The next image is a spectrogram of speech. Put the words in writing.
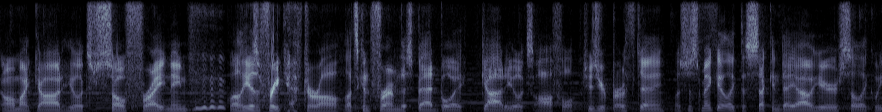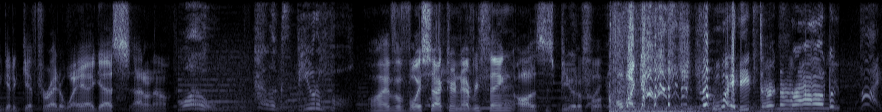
Oh my god, he looks so frightening. well, he is a freak after all. Let's confirm this bad boy. God, he looks awful. Choose your birthday. Let's just make it like the second day out here so like we get a gift right away, I guess. I don't know. Whoa, that looks beautiful. Oh, I have a voice actor and everything. Oh, this is beautiful. Oh my god! no way, he turned around! Hi.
